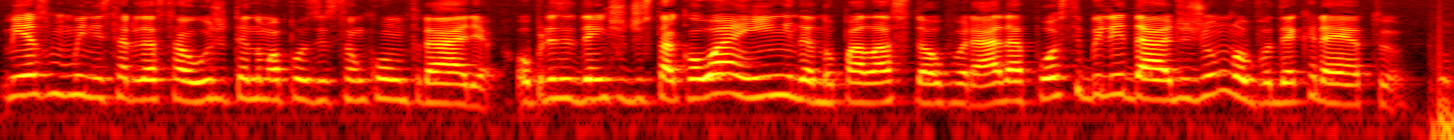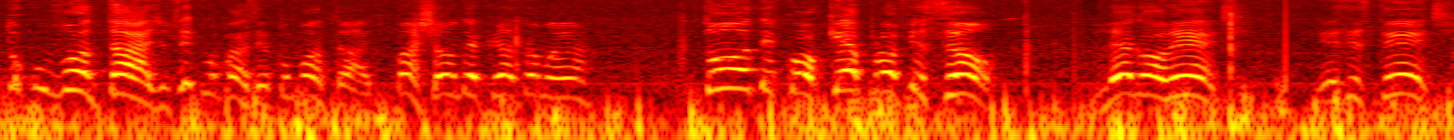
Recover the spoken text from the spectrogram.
mesmo o Ministério da Saúde tendo uma posição contrária. O presidente destacou ainda no Palácio da Alvorada a possibilidade de um novo decreto. Eu estou com vontade, eu sei o que vou fazer, com vontade, baixar um decreto amanhã. Toda e qualquer profissão legalmente existente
